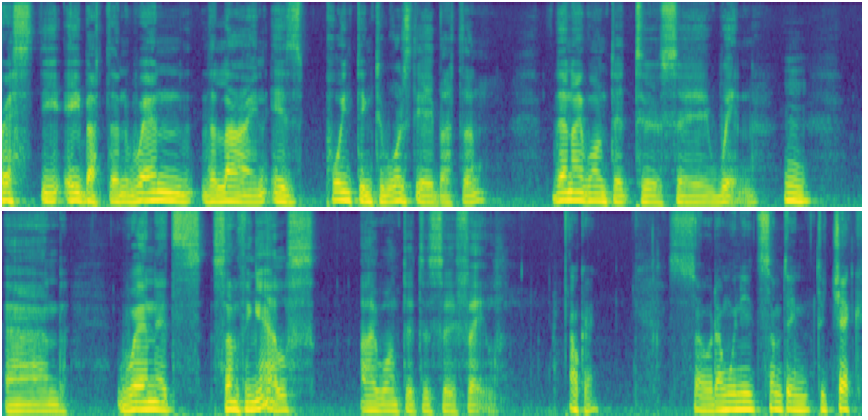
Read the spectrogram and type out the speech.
press the A button when the line is pointing towards the A button, then I want it to say win. mm, And when it's something else, I want it to say fail. okay. So then we need something to check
